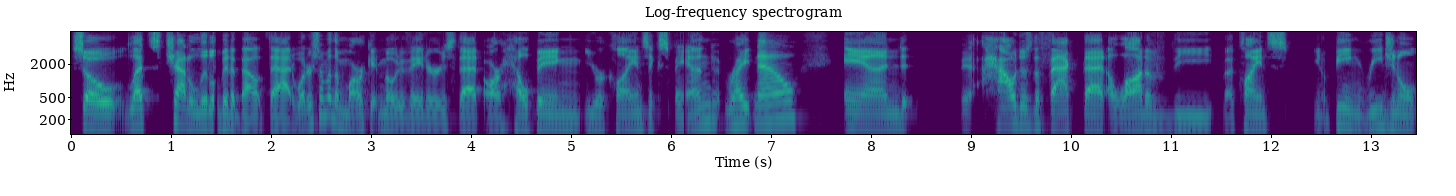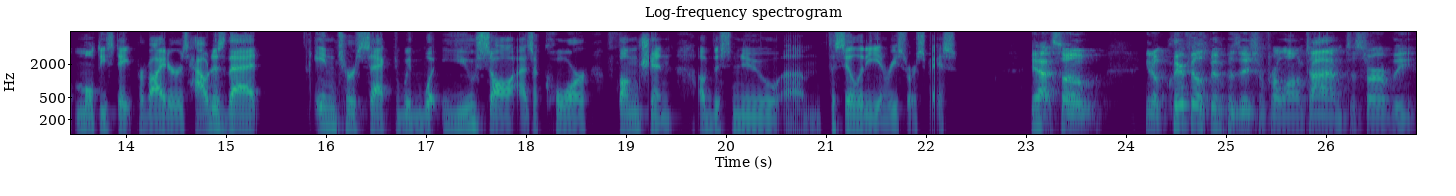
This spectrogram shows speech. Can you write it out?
So let's chat a little bit about that. What are some of the market motivators that are helping your clients expand right now? And eh, how does the fact that a lot of the uh, clients you know being regional multi-state providers how does that intersect with what you saw as a core function of this new um, facility and resource space? Yeah, so you know, Clearfield's been positioned for a long time to serve the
